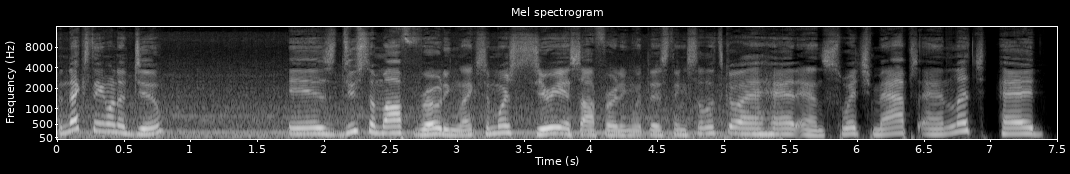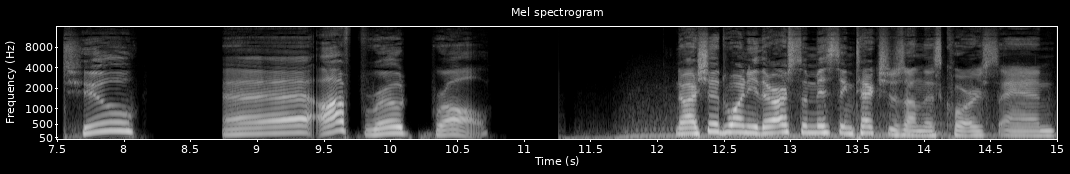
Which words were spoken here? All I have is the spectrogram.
the next thing I want to do is do some off-roading, like some more serious off-roading with this thing. So let's go ahead and switch maps and let's head to uh, off-road crawl. Now I should warn you, there are some missing textures on this course and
